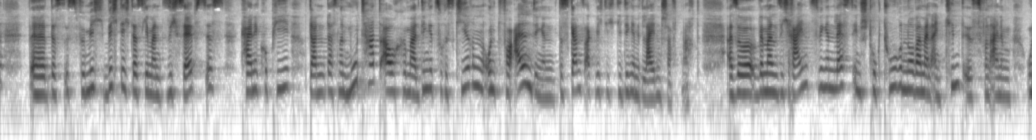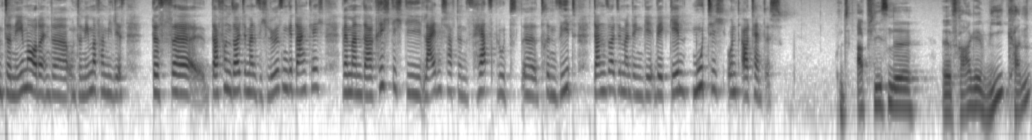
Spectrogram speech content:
Äh, das ist für mich wichtig, dass jemand sich selbst ist, keine Kopie. Dann, dass man Mut hat, auch mal Dinge zu riskieren und vor allen Dingen, das ist ganz arg wichtig, die Dinge mit Leidenschaft macht. Also wenn man sich reinzwingen lässt in Strukturen, nur weil man ein Kind ist von einem Unternehmer oder in der Unternehmerfamilie ist, das, äh, davon sollte man sich lösen gedanklich. Wenn man da richtig die Leidenschaft und das Herzblut äh, drin sieht, dann sollte man den Ge Weg gehen, mutig und authentisch. Und abschließende äh, Frage, wie kann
